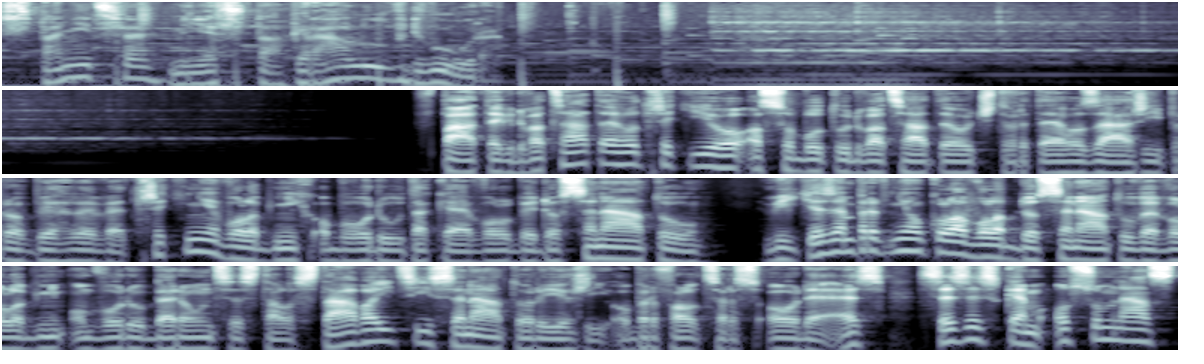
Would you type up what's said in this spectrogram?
Stanice města Králův dvůr. V pátek 23. a sobotu 24. září proběhly ve třetině volebních obvodů také volby do Senátu. Vítězem prvního kola voleb do Senátu ve volebním obvodu Beroun se stal stávající senátor Jiří Oberfalzer z ODS se ziskem 18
